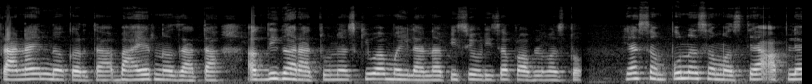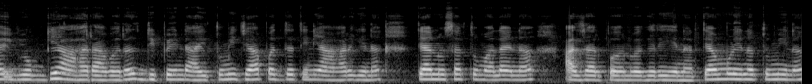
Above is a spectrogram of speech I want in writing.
प्राणायाम न करता बाहेर न जाता अगदी घरातूनच किंवा महिलांना पी सी ओ डीचा प्रॉब्लेम असतो ह्या संपूर्ण समस्या आपल्या योग्य आहारावरच डिपेंड आहे. तुम्ही ज्या पद्धतीने आहार घेणार त्यानुसार तुम्हाला आहे ना आजारपण वगैरे येणार. त्यामुळे ना तुम्ही ना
